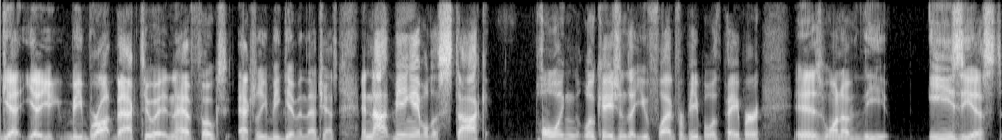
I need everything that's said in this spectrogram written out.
get yeah you- be brought back to it and have folks actually be given that chance. And not being able to stock polling locations that you flag for people with paper is one of the easiest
